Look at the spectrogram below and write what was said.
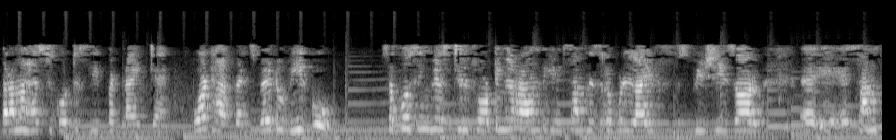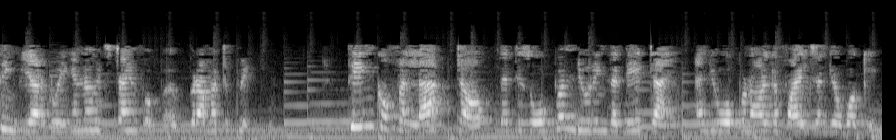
Brahma has to go to sleep at night time. What happens? Where do we go? Supposing we are still floating around in some miserable life species or uh, something we are doing and now it's time for uh, Brahma to quit. Think of a laptop that is open during the daytime and you open all the files and you're working.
